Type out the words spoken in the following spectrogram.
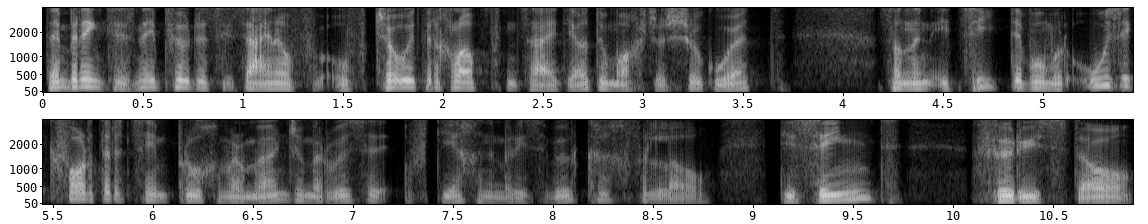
Dann bringt es nicht viel, dass sie einen auf, auf die Schulter klopft und sagt, ja, du machst das schon gut. Sondern in Zeiten, wo wir herausgefordert sind, brauchen wir Menschen, wir wissen, auf die können wir uns wirklich verlassen. Die sind für uns da.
